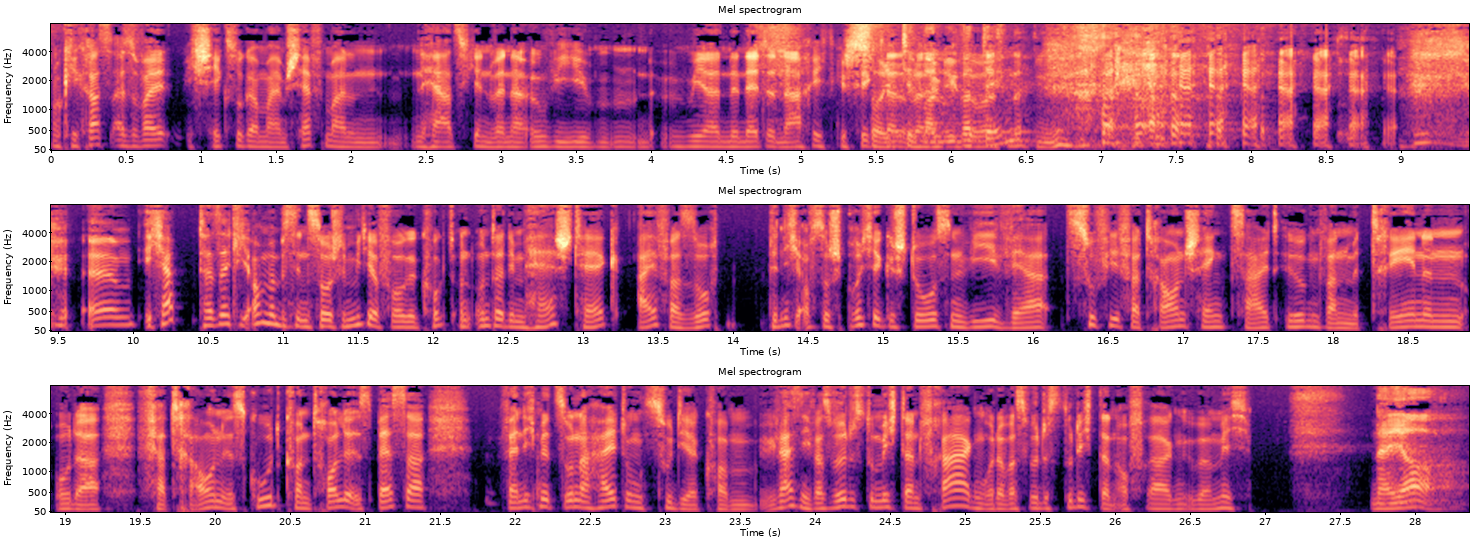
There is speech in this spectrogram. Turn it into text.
Okay, krass. Also, weil ich schicke sogar meinem Chef mal ein Herzchen, wenn er irgendwie mir eine nette Nachricht geschickt Sollte hat. Sollte man überdenken. Sowas, ne? ähm, ich habe tatsächlich auch mal ein bisschen in Social Media vorgeguckt und unter dem Hashtag Eifersucht bin ich auf so Sprüche gestoßen wie, wer zu viel Vertrauen schenkt, zahlt irgendwann mit Tränen oder Vertrauen ist gut, Kontrolle ist besser. Wenn ich mit so einer Haltung zu dir komme, ich weiß nicht, was würdest du mich dann fragen oder was würdest du dich dann auch fragen über mich? Naja,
